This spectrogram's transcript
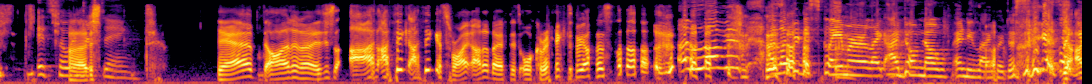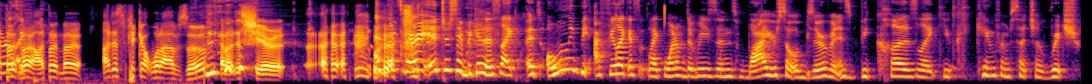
It's so Uh, just- interesting. Yeah, oh, I don't know. It's just I, I think I think it's right. I don't know if it's all correct to be honest. I love it. I love your disclaimer. Like I don't know any languages. Like yeah, I don't like, know. I don't know. I just pick up what I observe and I just share it. and that's very interesting because it's like it's only be I feel like it's like one of the reasons why you're so observant is because like you came from such a rich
